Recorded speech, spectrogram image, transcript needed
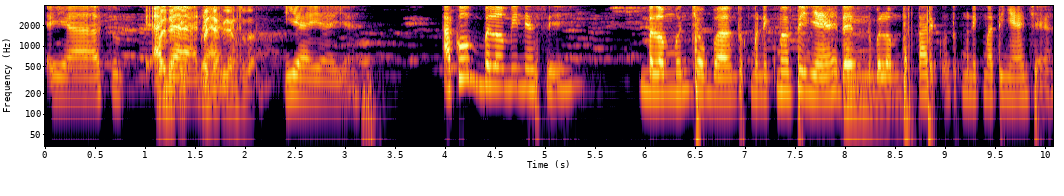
Iya, se- Banyak ada, ada, banyak ada. yang suka. Iya, iya, iya. Aku belum ini sih. Belum mencoba untuk menikmatinya dan Hmm. belum tertarik untuk menikmatinya aja.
